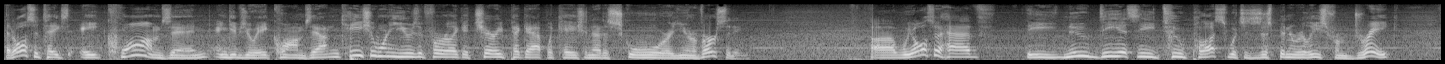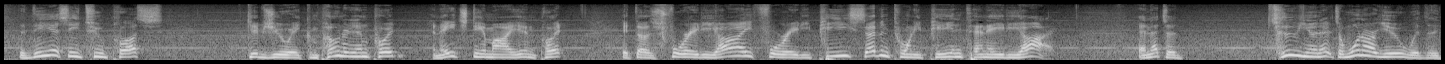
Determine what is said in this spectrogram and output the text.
It also takes 8 QAMs in and gives you 8 QAMs out in case you want to use it for like a cherry pick application at a school or a university. Uh, we also have the new DSE2 Plus, which has just been released from Drake, the DSE2 Plus gives you a component input, an HDMI input. It does 480i, 480p, 720p, and 1080i. And that's a two unit, it's a 1RU with the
